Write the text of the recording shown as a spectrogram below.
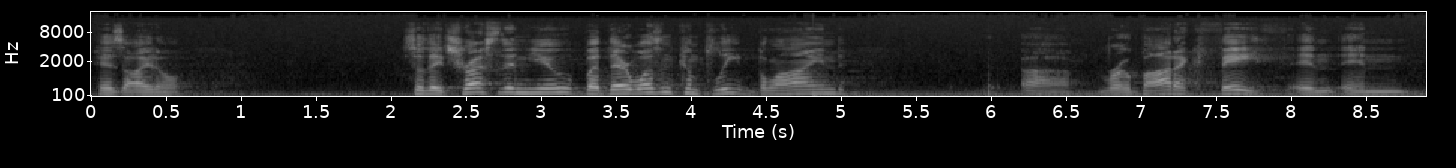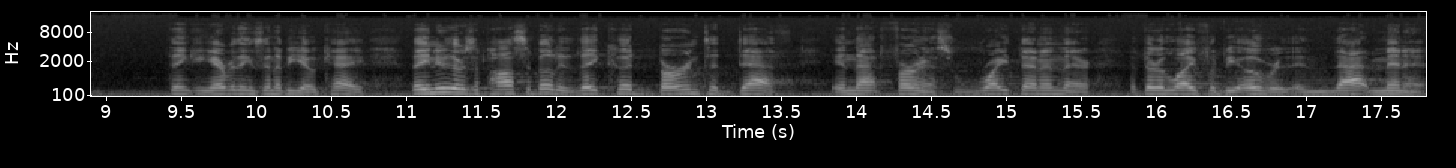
his idol. So they trusted in you, but there wasn't complete blind, uh, robotic faith in, in thinking everything's going to be okay. They knew there was a possibility that they could burn to death in that furnace right then and there, that their life would be over in that minute.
